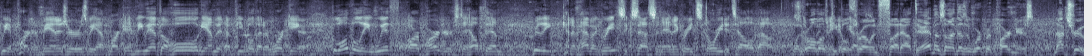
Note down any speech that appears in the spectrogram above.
We have partner managers, we have marketing, we have the whole gamut of people that are working yeah. globally with our partners to help them really kind of have a great success and, and a great story to tell about what So for all those people AWS. throwing FUD out there, Amazon doesn't work with partners. Not true.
